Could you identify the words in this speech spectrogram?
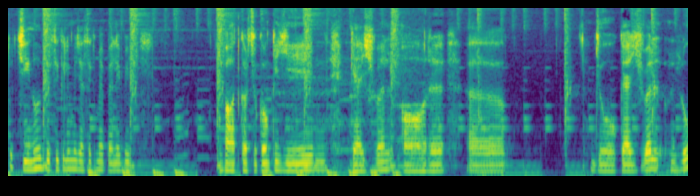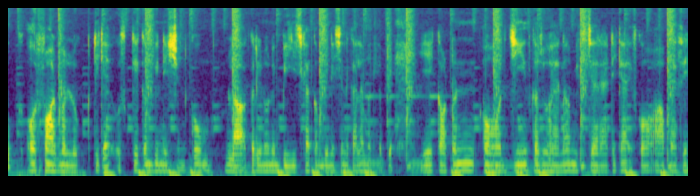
تو چینوں بیسیکلی میں، جیسے کہ میں پہلے بھی بات کر چکا ہوں کہ یہ کیجول اور جو کیجول لک اور فارمل لک ٹھیک ہے؟ اس کے کمبینیشن کو لا کر انہوں نے بیچ کا کمبینیشن نکالا مطلب کہ یہ کاٹن اور جینس کا جو ہے نا مکسچر ہے، ٹھیک ہے؟ اس کو آپ ایسے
